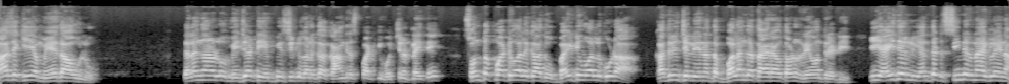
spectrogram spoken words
రాజకీయ మేధావులు. తెలంగాణలో మెజార్టీ ఎంపీ సీట్లు కనుక కాంగ్రెస్ పార్టీకి వచ్చినట్లయితే సొంత పార్టీ వాళ్ళే కాదు బయటి వాళ్ళు కూడా కదిలించలేనంత బలంగా తయారవుతాడు రేవంత్ రెడ్డి. ఈ ఐదేళ్ళు ఎంతటి సీనియర్ నాయకులైనా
